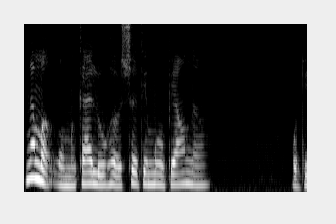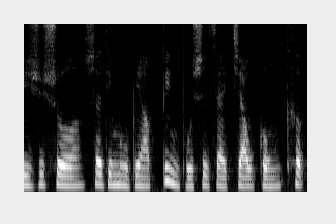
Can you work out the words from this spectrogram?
那么，我们该如何设定目标呢？我必须说，设定目标并不是在教功课。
